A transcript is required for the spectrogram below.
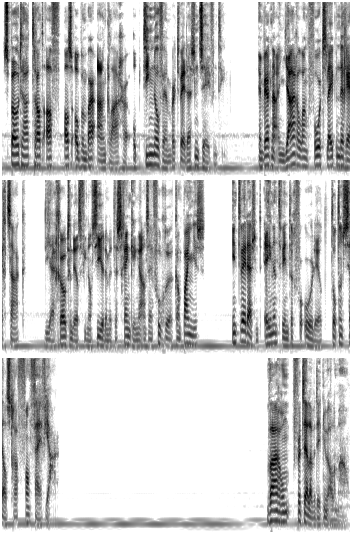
Spota trad af als openbaar aanklager op 10 november 2017 en werd na een jarenlang voortslepende rechtszaak, die hij grotendeels financierde met de schenkingen aan zijn vroegere campagnes, in 2021 veroordeeld tot een celstraf van vijf jaar. Waarom vertellen we dit nu allemaal?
